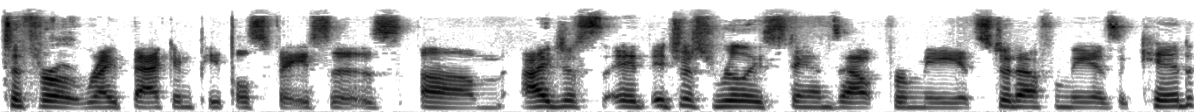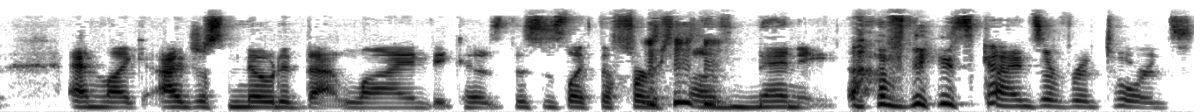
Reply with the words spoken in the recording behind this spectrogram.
to throw it right back in people's faces. Um, I just, it, it just really stands out for me. It stood out for me as a kid. And like, I just noted that line because this is like the first of many of these kinds of retorts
